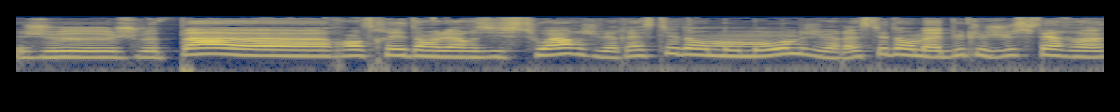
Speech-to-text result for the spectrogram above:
je, je veux pas euh, rentrer dans leurs histoires, je vais rester dans mon monde, je vais rester dans ma bulle, je vais juste faire, euh,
